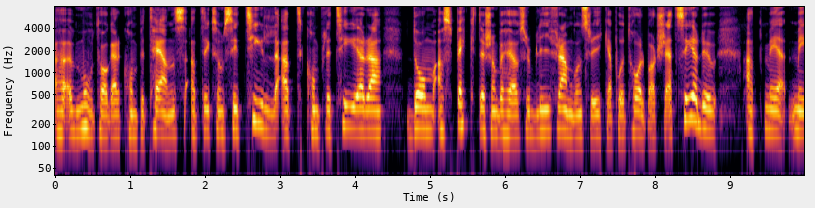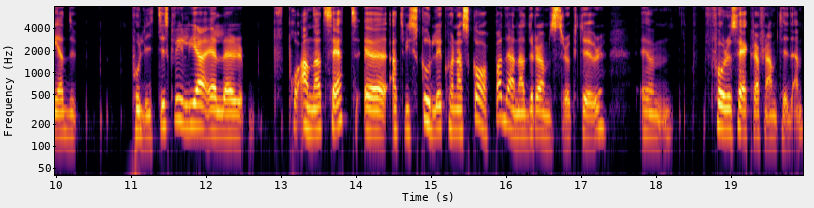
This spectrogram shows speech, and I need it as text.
eh, mottagarkompetens? Att liksom se till att komplettera de aspekter som behövs för att bli framgångsrika på ett hållbart sätt. Ser du att med, med politisk vilja eller på annat sätt eh, att vi skulle kunna skapa denna drömstruktur eh, för att säkra framtiden?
